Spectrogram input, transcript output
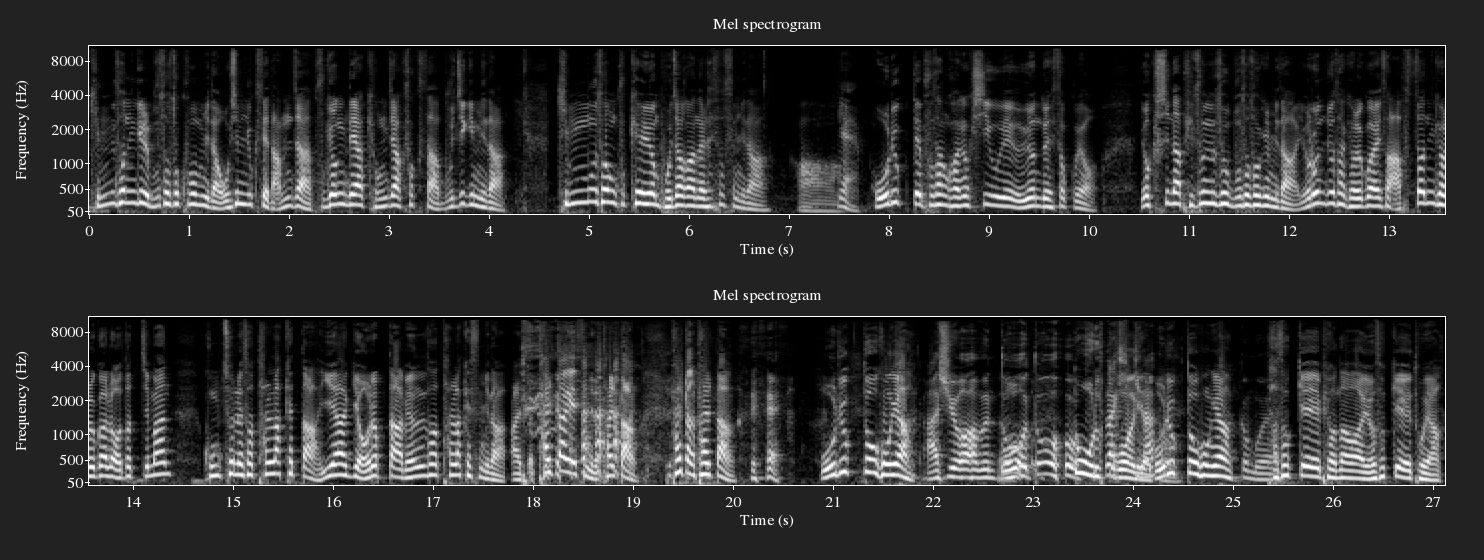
김선길 무소속 후보입니다. 56세 남자, 부경대학 경제학 석사, 무직입니다. 김무성 국회의원 보좌관을 했었습니다. 아, 예. 5, 6대 부산광역시의회 의원도 했었고요. 역시나 비순수 무소속입니다. 여론조사 결과에서 앞선 결과를 얻었지만 공천에서 탈락했다. 이해하기 어렵다 하면서 탈락했습니다. 아, 탈당했습니다. 탈당. 탈당, 탈당. 5, 6도 공약. 아쉬워하면 또, 또, 또 오륙도 탈락시키나? 공약이야. 5, 6도 공약. 다섯 개의 변화와 여섯 개의 도약.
